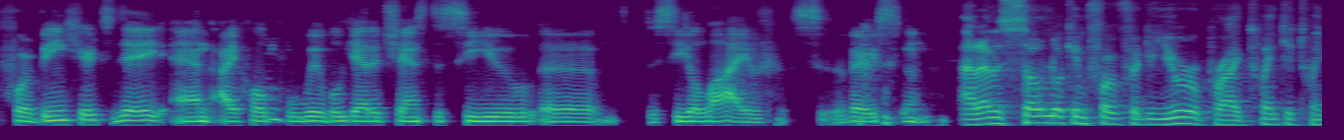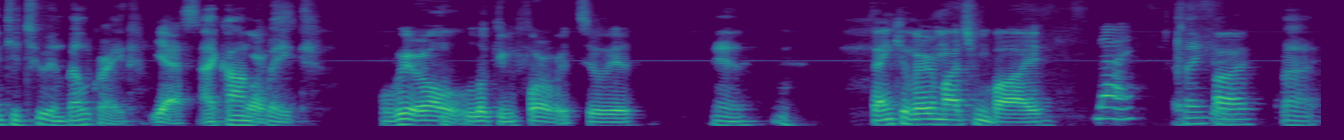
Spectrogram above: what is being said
for being here today, and I hope we will get a chance to see you uh, to see you live very soon. and I was so looking forward for the Europride 2022 in Belgrade. Yes, I can't wait. We're all looking forward to it. Yeah. Thank you very much, and bye. Bye. Thank you. Bye. Bye.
